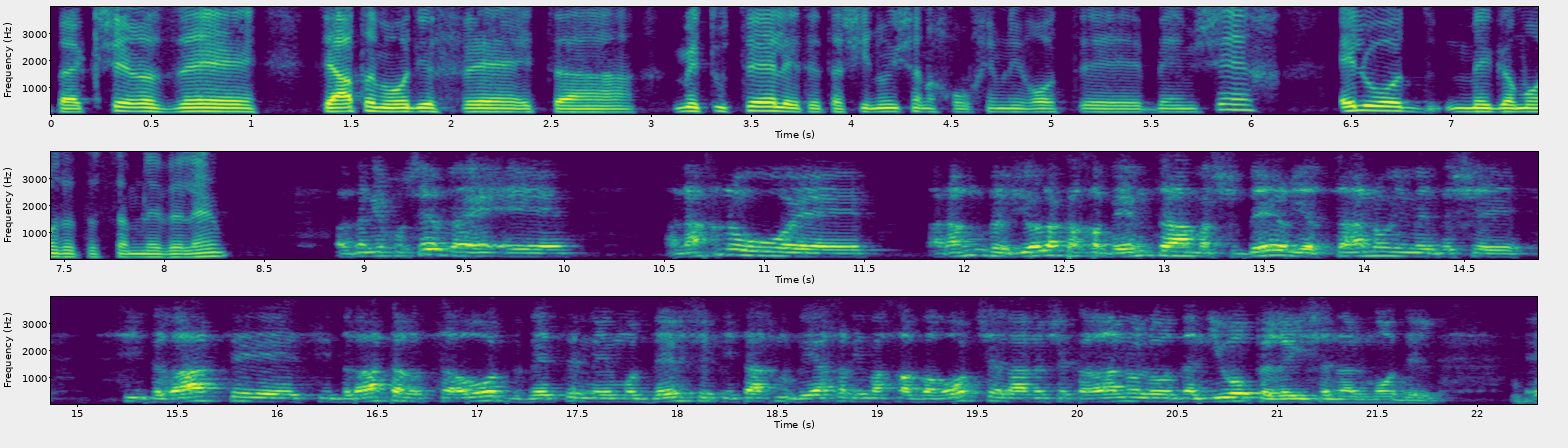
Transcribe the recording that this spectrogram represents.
שבהקשר הזה תיארת מאוד יפה את המטוטלת, את השינוי שאנחנו הולכים לראות uh, בהמשך, אילו עוד מגמות אתה שם לב אליהן? אז אני חושב, uh, אנחנו, uh, אנחנו בוויולה ככה באמצע המשבר יצאנו עם איזה סדרת, סדרת הרצאות ובעצם מודל שפיתחנו ביחד עם החברות שלנו שקראנו לו The New Operational Model. אה,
